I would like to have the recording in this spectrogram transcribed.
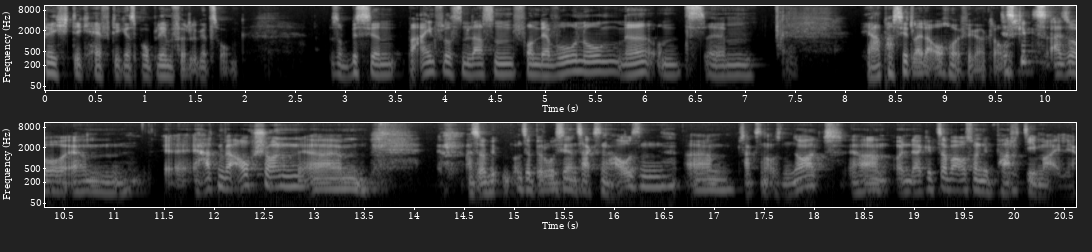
richtig heftiges Problemviertel gezogen. So ein bisschen beeinflussen lassen von der Wohnung, ne? Und ähm, ja, passiert leider auch häufiger, glaube ich. Das gibt's. Also ähm, äh, hatten wir auch schon. Ähm, also unser Büro ist ja in Sachsenhausen, ähm, Sachsenhausen Nord, ja, und da gibt's aber auch so eine Partymeile.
